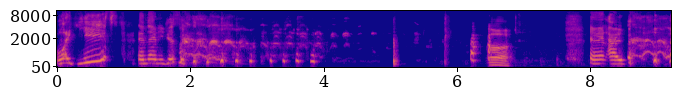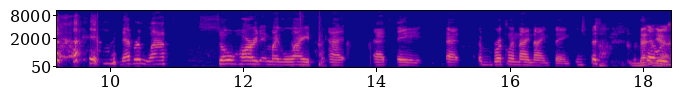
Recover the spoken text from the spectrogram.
Like yeast, and then he just Uh, and I've, I've never laughed so hard in my life at at a at a Brooklyn Nine Nine thing. Just, that, That yeah, was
